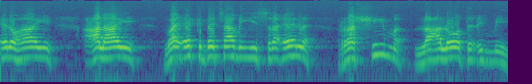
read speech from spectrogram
אלוהי עלי, ואקבצה מישראל ראשים לעלות עמי.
